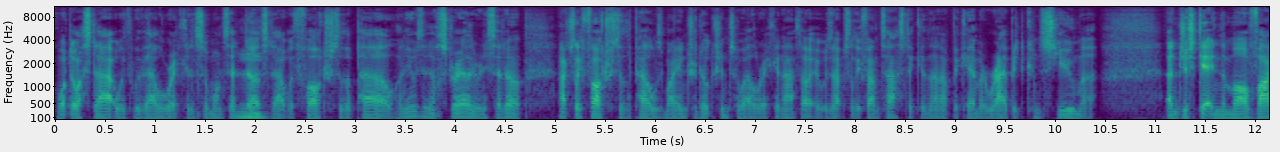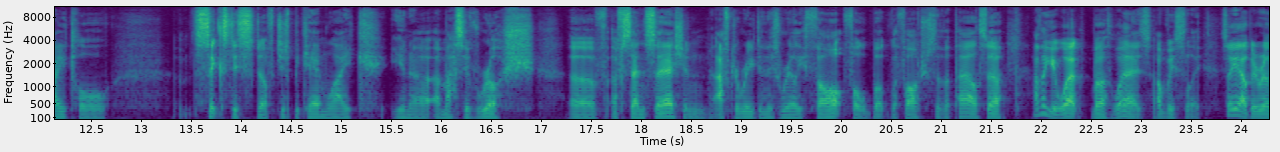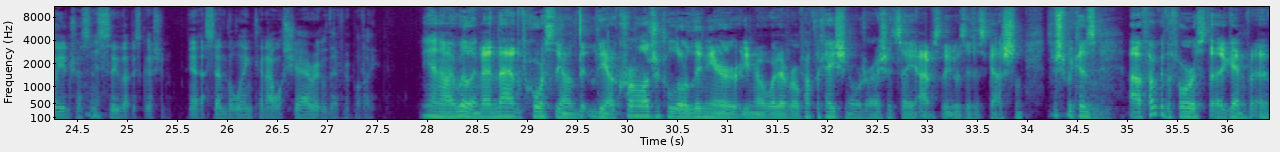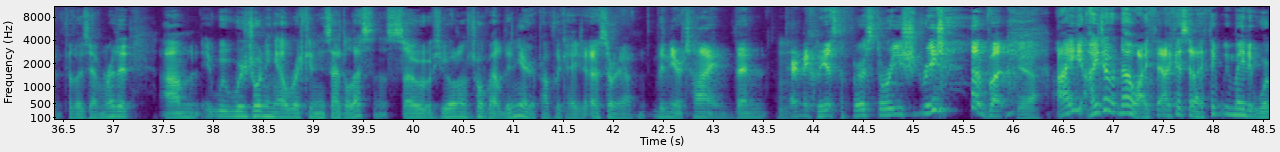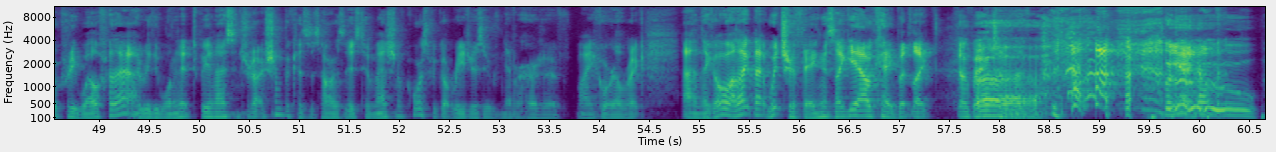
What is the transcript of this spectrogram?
what do I start with with Elric? And someone said, don't Mm. start with Fortress of the Pearl. And he was in Australia and he said, oh, actually, Fortress of the Pearl was my introduction to Elric and I thought it was absolutely fantastic. And then I became a rabid consumer. And just getting the more vital 60s stuff just became like, you know, a massive rush of, of sensation after reading this really thoughtful book, The Fortress of the Pearl. So I think it worked both ways, obviously. So yeah, it'll be really interesting Yeah. to see that discussion. Yeah, send the link and I will share it with everybody. Yeah, no, I will, and, and that, of course, you know, li- you know, chronological or linear, you know, whatever, or publication order, I should say, absolutely was a discussion, especially because Mm. uh, Folk of the Forest, again, for, uh, for those who haven't read it, um, it- we- we're joining Elric in his adolescence. So if you want to talk about linear publication, uh, sorry, um, linear time, then Hmm. technically it's the first story you should read. but Yeah. I, I don't know. I th- like I said, I think we made it work pretty well for that. I really wanted it to be a nice introduction because, as hard as it is to imagine, of course, we've got readers who've never heard of Mike or Elric, and they go, "Oh, I like that Witcher thing." It's like, yeah, okay, but like, go back to the. yeah, no,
